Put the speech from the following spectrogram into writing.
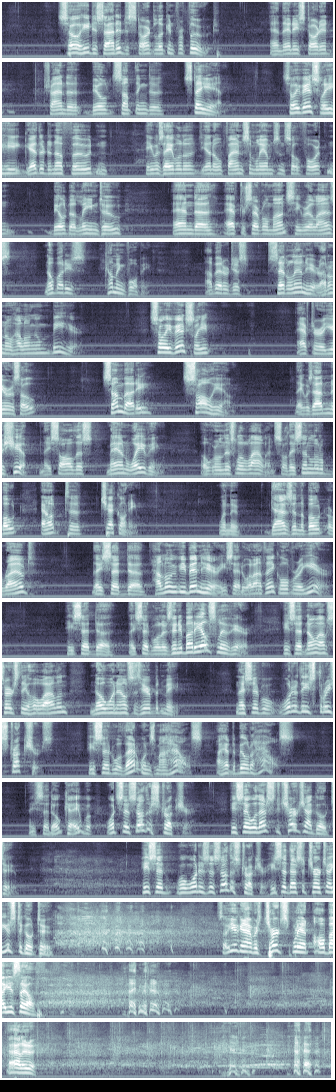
So he decided to start looking for food. And then he started trying to build something to stay in. So eventually he gathered enough food and he was able to, you know, find some limbs and so forth and build a lean to. And uh, after several months, he realized nobody's coming for me. I better just settle in here. I don't know how long I'm going to be here. So eventually, after a year or so, somebody saw him. They was out in a ship and they saw this man waving over on this little island. So they sent a little boat out to check on him. When the guys in the boat arrived, they said, uh, "How long have you been here?" He said, "Well, I think over a year." He said, uh, "They said, well, does anybody else live here?" He said, "No, I've searched the whole island. No one else is here but me." And they said, "Well, what are these three structures?" He said, Well, that one's my house. I had to build a house. He said, Okay, well, what's this other structure? He said, Well, that's the church I go to. He said, Well, what is this other structure? He said, That's the church I used to go to. so you can have a church split all by yourself. Amen. Hallelujah.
